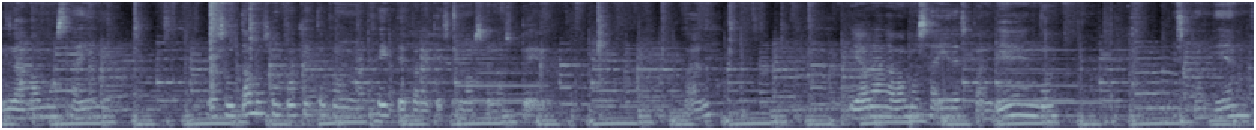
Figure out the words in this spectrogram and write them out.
y la vamos a ir la soltamos un poquito con aceite para que no se nos pegue ¿vale? y ahora la vamos a ir expandiendo expandiendo.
